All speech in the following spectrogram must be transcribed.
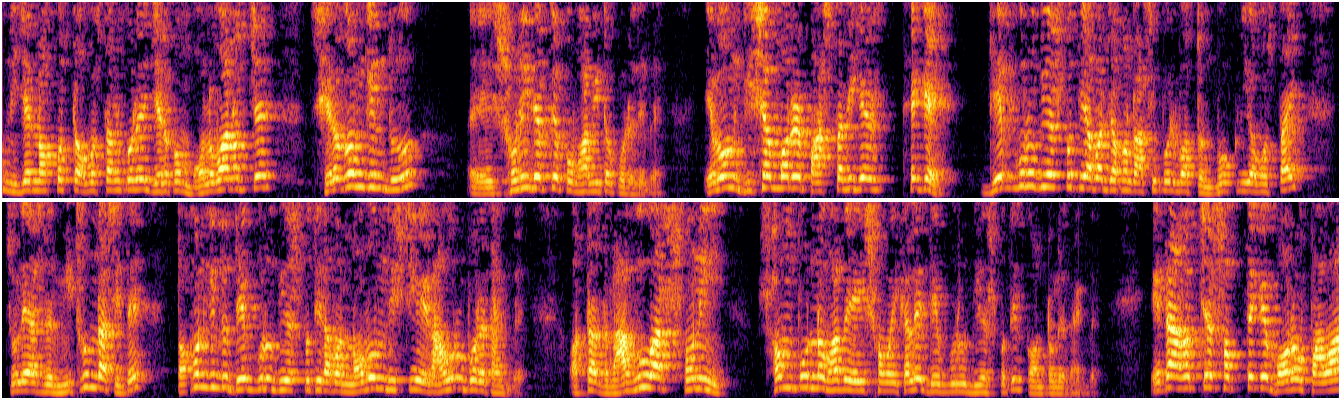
নিজের নক্ষত্রে অবস্থান করে যেরকম বলবান হচ্ছে, সেরকম কিন্তু এই শনিদেবকে প্রভাবিত করে দেবে। এবং ডিসেম্বরের পাঁচ তারিখের থেকে দেবগুরু বৃহস্পতি আবার যখন রাশি পরিবর্তন, বকরি অবস্থায় চলে আসবে মিথুন রাশিতে, তখন কিন্তু দেবগুরু বৃহস্পতির আবার নবম দৃষ্টি এই রাহুর উপরে থাকবে। অর্থাৎ রাহু আর শনি সম্পূর্ণভাবে এই সময়কালে দেবগুরু বৃহস্পতির কন্ট্রোলে থাকবে। এটা হচ্ছে সব থেকে বড় পাওয়া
